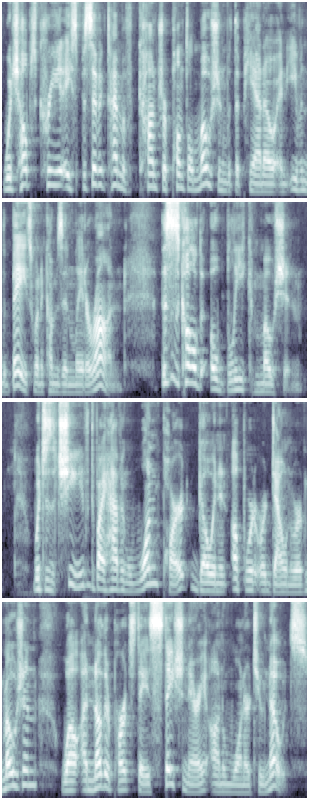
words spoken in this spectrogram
which helps create a specific time of contrapuntal motion with the piano and even the bass when it comes in later on. This is called oblique motion, which is achieved by having one part go in an upward or downward motion, while another part stays stationary on one or two notes.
